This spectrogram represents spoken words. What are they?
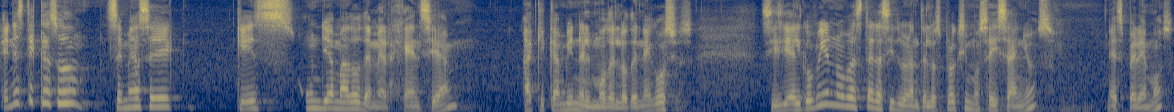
En este caso se me hace que es un llamado de emergencia a que cambien el modelo de negocios. Si el gobierno va a estar así durante los próximos seis años, esperemos,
